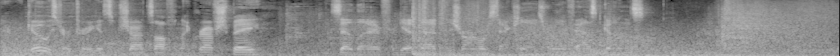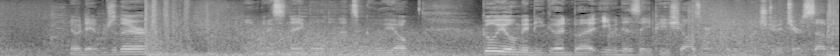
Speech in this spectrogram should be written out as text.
There we go. We start trying to get some shots off on that Graf Spee. Sadly, I forget that the Scharnhorst actually has really fast guns. No damage there. And nice and angled, and that's a Giulio. Giulio may be good, but even his AP shells aren't going to do much to a tier 7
